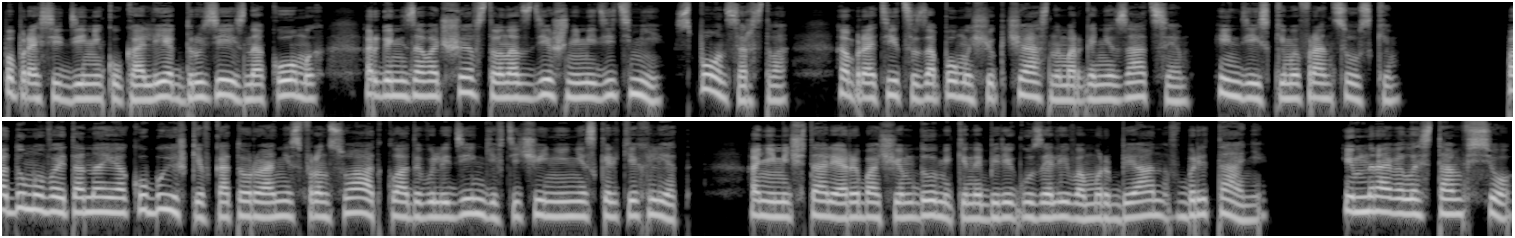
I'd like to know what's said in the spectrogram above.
попросить денег у коллег, друзей, знакомых, организовать шефство над здешними детьми, спонсорство, обратиться за помощью к частным организациям, индийским и французским. Подумывает она и о кубышке, в которую они с Франсуа откладывали деньги в течение нескольких лет. Они мечтали о рыбачьем домике на берегу залива Морбиан в Британии. Им нравилось там все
